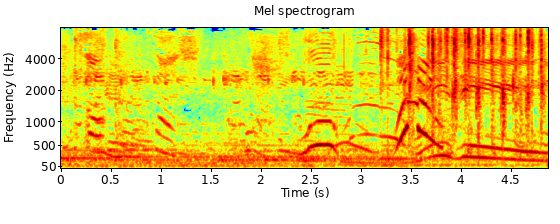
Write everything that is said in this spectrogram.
Oh my gosh. Woo! Easy.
